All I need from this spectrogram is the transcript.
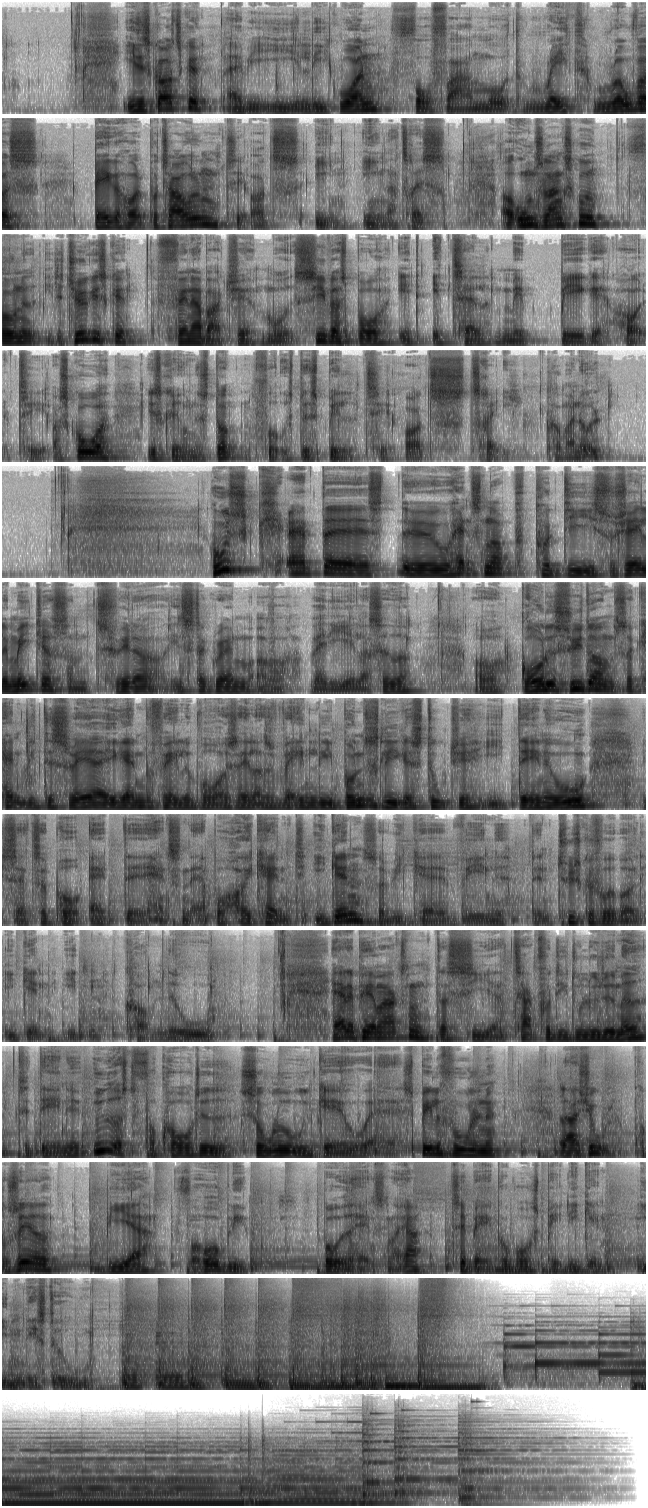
I det skotske er vi i League One, forfar mod Wraith Rovers, Begge hold på tavlen til odds 1,61. Og ugens langskud fundet i det tyrkiske Fenerbahce mod Sivasspor et et-tal med begge hold til at score. I skrivende stund fås det spil til odds 3,0. Husk at øh, øh Hansen op på de sociale medier som Twitter og Instagram og hvad de ellers hedder. Og grundet sygdom, så kan vi desværre ikke anbefale vores ellers vanlige Bundesliga-studie i denne uge. Vi satser på, at øh, Hansen er på højkant igen, så vi kan vinde den tyske fodbold igen i den kommende uge. Her er det Per Marksen, der siger tak, fordi du lyttede med til denne yderst forkortede soloudgave af Spillefuglene. Lars Jul produceret. Vi er forhåbentlig både Hansen og jeg tilbage på vores pæl igen i næste uge.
